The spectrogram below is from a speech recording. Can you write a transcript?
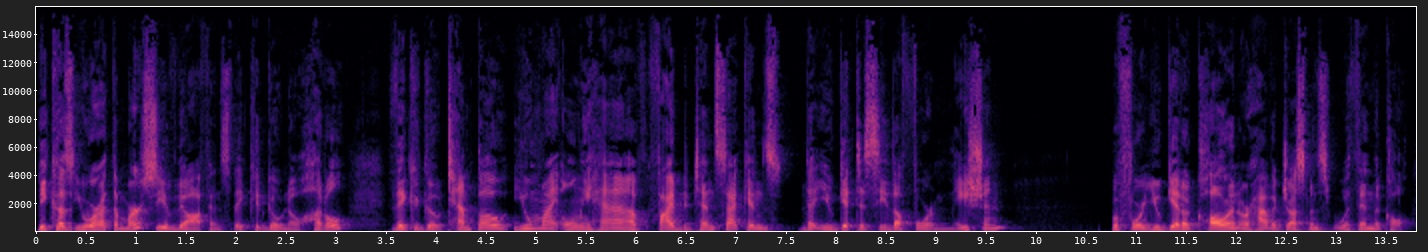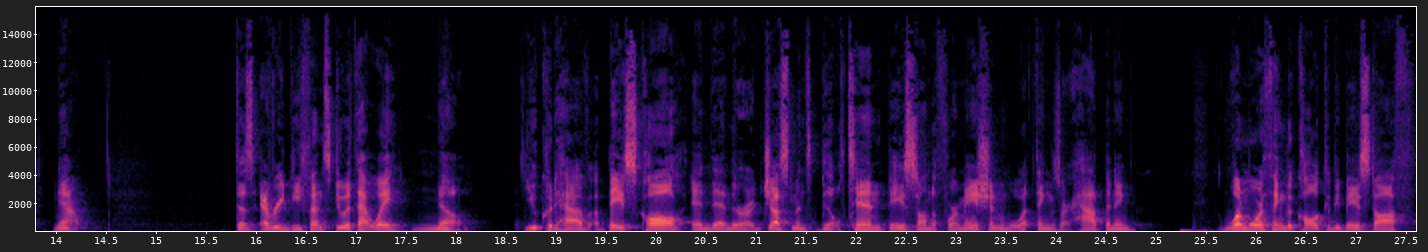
because you are at the mercy of the offense. They could go no huddle, they could go tempo. You might only have five to 10 seconds that you get to see the formation before you get a call in or have adjustments within the call. Now, does every defense do it that way? No. You could have a base call and then there are adjustments built in based on the formation, what things are happening. One more thing the call could be based off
